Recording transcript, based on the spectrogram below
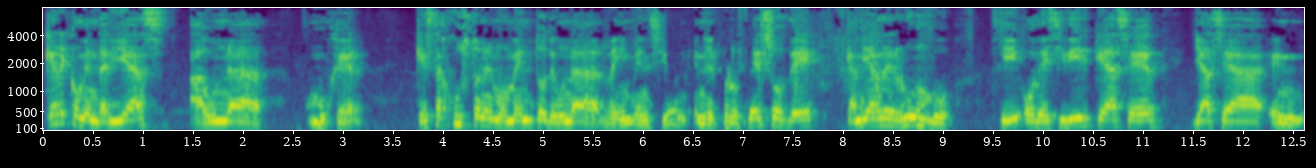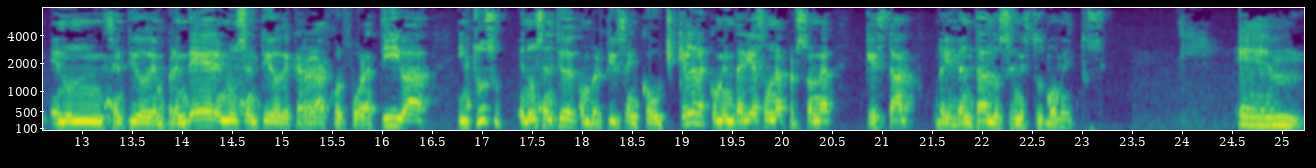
¿qué recomendarías a una mujer que está justo en el momento de una reinvención, en el proceso de cambiar de rumbo, ¿sí? O decidir qué hacer, ya sea en, en un sentido de emprender, en un sentido de carrera corporativa, incluso en un sentido de convertirse en coach. ¿Qué le recomendarías a una persona que está reinventándose en estos momentos? Em,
